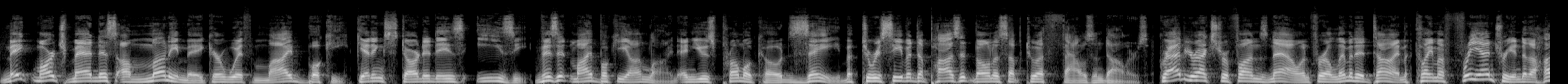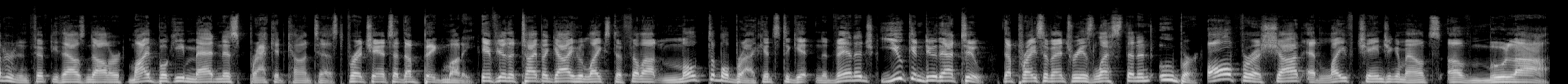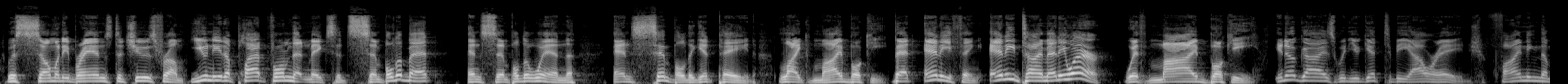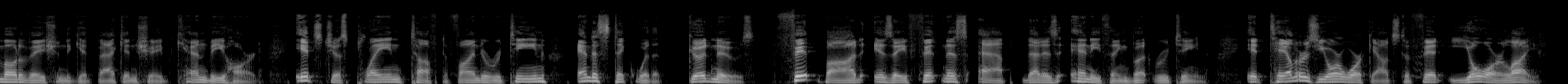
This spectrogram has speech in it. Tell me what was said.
Make March Madness a moneymaker with MyBookie. Getting started is easy. Visit MyBookie online and use promo code ZABE to receive a deposit bonus up to $1,000. Grab your extra funds now and for a limited time, claim a free entry into the $150,000 MyBookie Madness bracket contest for a chance at the big money. If you're the type of guy who likes to fill out multiple brackets to get an advantage, you can do that too. The price of entry is less than an Uber, all for a shot at life changing amounts of moolah. With so many brands to choose from, you need a platform that makes it simple to bet and simple to win and simple to get paid, like MyBookie. Bet anything, anytime, anywhere with MyBookie. You know, guys, when you get to be our age, finding the motivation to get back in shape can be hard. It's just plain tough to find a routine and to stick with it. Good news. Fitbod is a fitness app that is anything but routine. It tailors your workouts to fit your life,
